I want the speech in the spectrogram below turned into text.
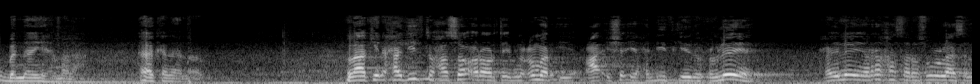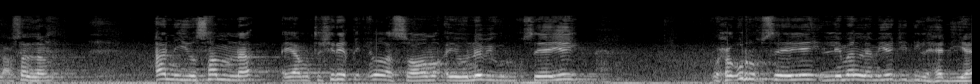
u bannaan yahay ma laha haakada laakiin axaadiidta waxaa soo aroortay ibnu cumar iyo caaisha iyo xadiidkeeda wuxuu leeyahay waxay leeyihiin rakhasa rasuulu llahi sal ly slam an yusamna ayaamu tashriiqi in la soomo ayuu nebigu ruqseeyey wuxuu u ruqseeyey liman lam yajid ilhadya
